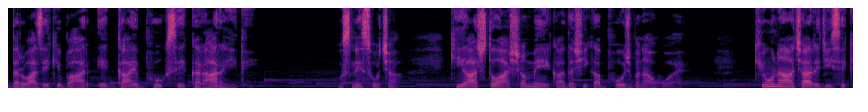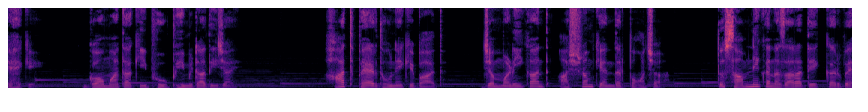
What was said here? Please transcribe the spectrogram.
दरवाजे के बाहर एक गाय भूख से करा रही थी। उसने सोचा कि आज तो आश्रम में एकादशी का भोज बना हुआ है। क्यों ना आचार्य जी से कह के गौ माता की भूख भी मिटा दी जाए? हाथ पैर धोने के बाद जब मणिकांत आश्रम के अंदर पहुँचा तो सामने का नज़ारा देखकर वह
